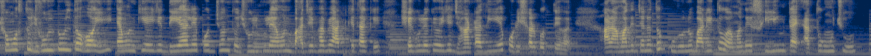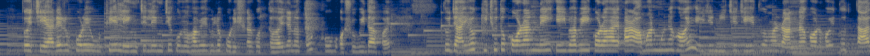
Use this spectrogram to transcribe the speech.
সমস্ত ঝুল টুল তো হয়ই, এমনকি এই যে দেয়ালে পর্যন্ত ঝুলগুলো এমন বাজেভাবে আটকে থাকে, সেগুলোকে ওই যে ঝাঁটা দিয়ে পরিষ্কার করতে হয়। আর আমাদের যেন তো, পুরনো বাড়ি তো, আমাদের সিলিংটা এত উঁচু, তো চেয়ারের উপরে উঠে লেংচে লেংচে কোনোভাবে এগুলো পরিষ্কার করতে হয়, জানো তো, খুব অসুবিধা হয়। তো যাই হোক, কিছু তো করার নেই, এইভাবেই করা হয়। আর আমার মনে হয়, এই যে নিচে যেহেতু আমার রান্নাঘর হয়, তো তার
